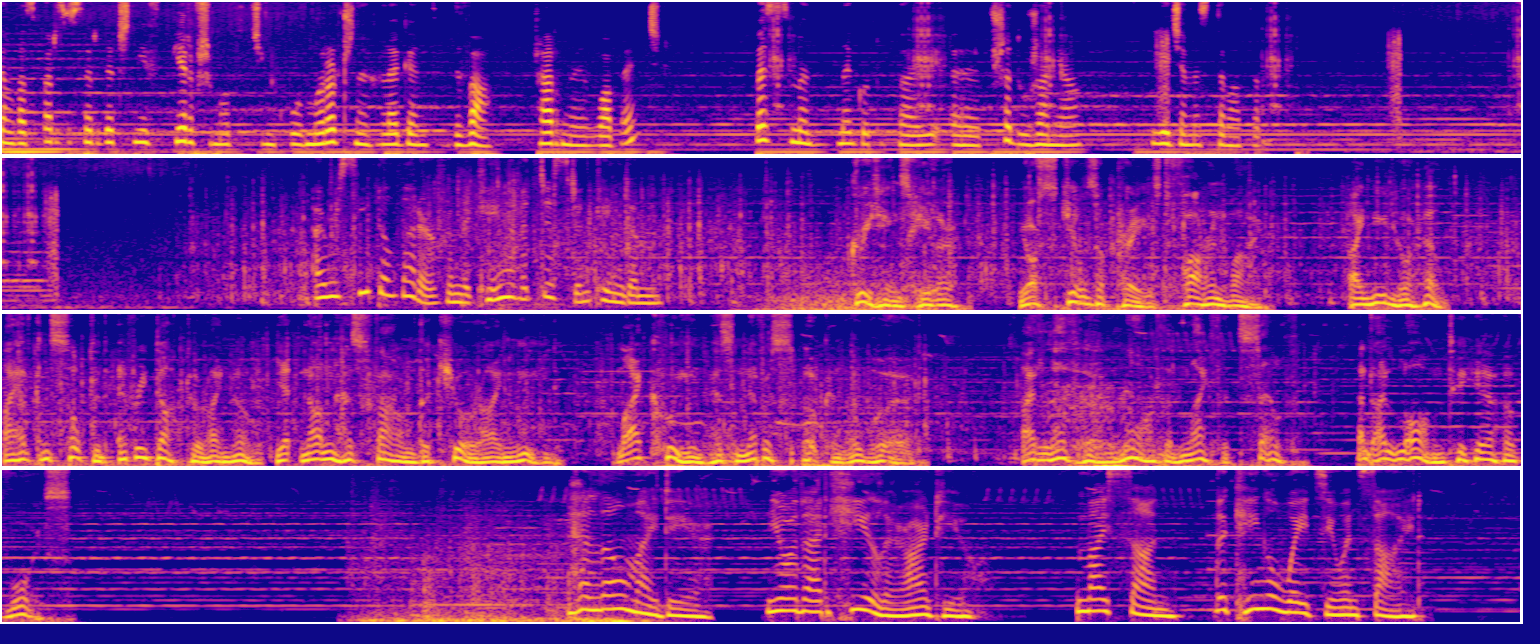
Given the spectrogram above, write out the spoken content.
witam Was bardzo serdecznie w pierwszym odcinku Mrocznych Legend 2 Czarny Łabędź. Bez zbędnego tutaj e, przedłużania jedziemy z tematem. I received a letter from the king of a distant kingdom. Greetings, healer. Your skills are praised far and wide. I need your help. I have consulted every doctor I know, yet none has found the cure I need. My queen has never spoken a word. I love her more than life itself, and I long to hear her voice. Hello, my dear. You're that healer, aren't you? My son, the king awaits you inside.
